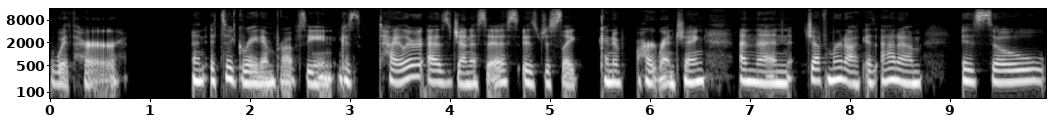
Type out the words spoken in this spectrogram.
with her. And it's a great improv scene because Tyler as Genesis is just like kind of heart wrenching. And then Jeff Murdoch as Adam is so,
